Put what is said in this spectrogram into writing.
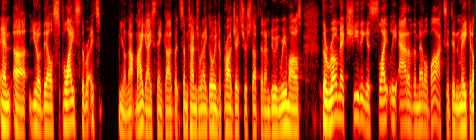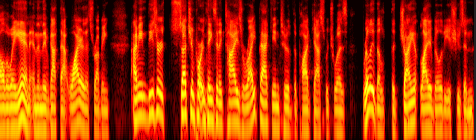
and uh, you know they'll splice the. It's you know not my guys, thank God, but sometimes when I go into projects or stuff that I'm doing remodels, the Romex sheathing is slightly out of the metal box. It didn't make it all the way in, and then they've got that wire that's rubbing. I mean, these are such important things, and it ties right back into the podcast, which was really the the giant liability issues and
